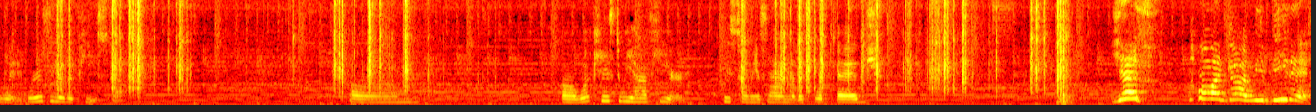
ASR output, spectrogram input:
wait, where's the other piece? Oh. Um, uh, what case do we have here? Please tell me it's not another flipped edge. Yes! Oh my god, we beat it!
